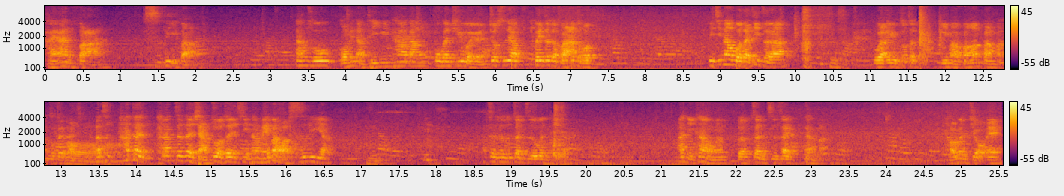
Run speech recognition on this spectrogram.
海岸法、湿地法，当初国民党提名他当不分区委员，就是要推这个法。案怎么？已经让我的记者啊，我要有作者以马帮他帮忙做这件事情。但是他在他真正想做这件事情，他没办法施力啊。这就是政治问题啊。啊，你看我们的政治在干嘛？讨论九 A。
